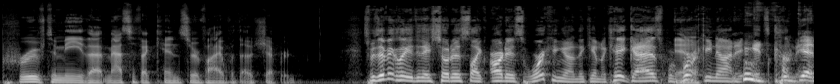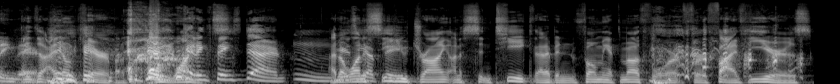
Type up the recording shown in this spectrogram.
prove to me that Mass Effect can survive without Shepard. Specifically, they showed us like artists working on the game. Like, hey guys, we're Yeah. working on it. It's We're coming. getting I, there. I don't care about that. I getting it. things done. Mm, I don't want to see update. you drawing on a Cintiq that I've been foaming at the mouth for for five years.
